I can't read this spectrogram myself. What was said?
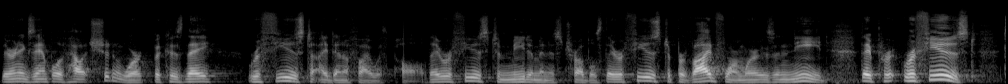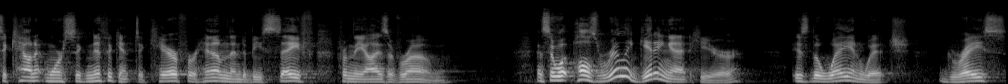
they're an example of how it shouldn't work because they refused to identify with Paul. They refused to meet him in his troubles. They refused to provide for him where he was in need. They pr- refused to count it more significant to care for him than to be safe from the eyes of Rome. And so, what Paul's really getting at here is the way in which grace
